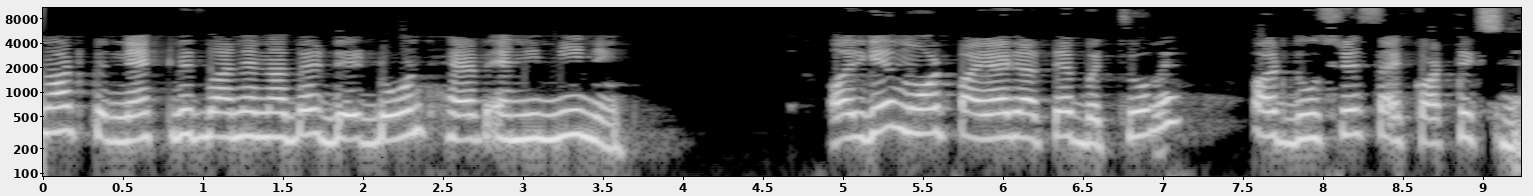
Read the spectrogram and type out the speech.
not connect one another, they don't have any meaning اور یہ موڈ پایا جاتا ہے بچوں میں اور دوسرے سائیکوٹکس میں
